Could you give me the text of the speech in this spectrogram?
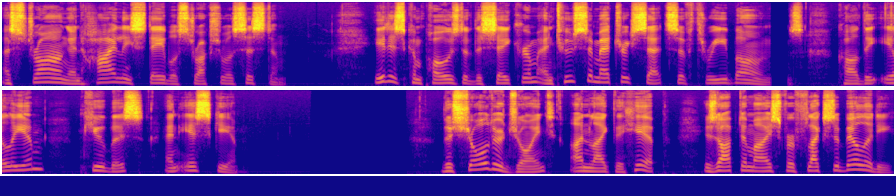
a strong and highly stable structural system. It is composed of the sacrum and two symmetric sets of three bones, called the ilium, pubis, and ischium. The shoulder joint, unlike the hip, is optimized for flexibility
